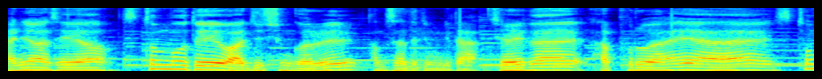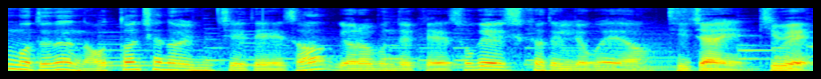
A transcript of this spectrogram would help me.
안녕하세요. 스톤모드에 와주신 거를 감사드립니다. 저희가 앞으로 해야 할 스톤모드는 어떤 채널인지에 대해서 여러분들께 소개를 시켜 드리려고 해요. 디자인, 기획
